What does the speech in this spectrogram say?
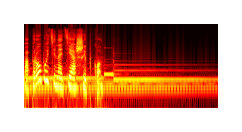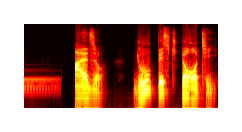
Попробуйте найти ошибку. Also, du bist Dorothy,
